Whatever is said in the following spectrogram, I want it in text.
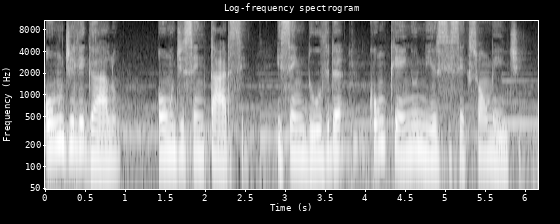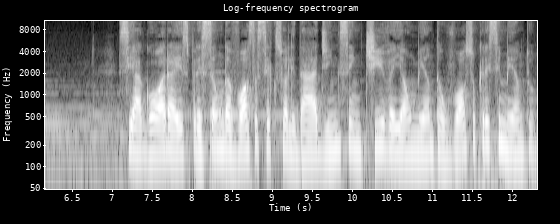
onde ligá-lo, onde sentar-se e, sem dúvida, com quem unir-se sexualmente. Se agora a expressão da vossa sexualidade incentiva e aumenta o vosso crescimento,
